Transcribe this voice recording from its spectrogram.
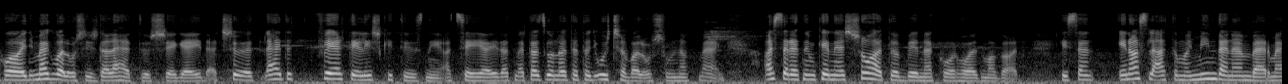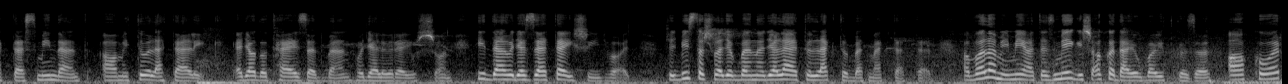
hogy megvalósítsd a lehetőségeidet. Sőt, lehet, hogy féltél is kitűzni a céljaidat, mert azt gondoltad, hogy úgyse valósulnak meg. Azt szeretném kérni, hogy soha többé ne korhold magad. Hiszen én azt látom, hogy minden ember megtesz mindent, ami tőle telik egy adott helyzetben, hogy előre jusson. Hidd el, hogy ezzel te is így vagy. Úgyhogy biztos vagyok benne, hogy a lehető legtöbbet megtetted. Ha valami miatt ez mégis akadályokba ütközött, akkor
